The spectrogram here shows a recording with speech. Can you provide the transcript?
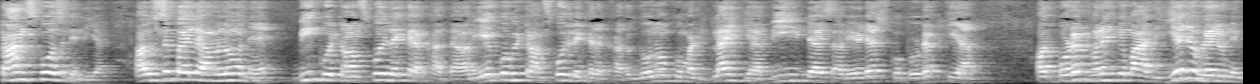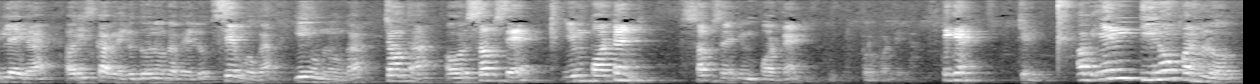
ट्रांसपोज ले लिया। और उससे पहले हम लोगों ने बी को ट्रांसपोज लेके रखा था और ए को भी ट्रांसपोज लेके रखा था। दोनों को मल्टीप्लाई किया बी डैश और ए डैश को प्रोडक्ट किया। और प्रोडक्ट होने के बाद ये जो वैल्यू निकलेगा और इसका वैल्यू दोनों का वैल्यू सेम होगा ये हम लोगों का चौथा और सबसे इंपॉर्टेंट सबसे इंपॉर्टेंट प्रॉपर्टी का। ठीक है? चलिए। अब इन तीनों पर हम लोग,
